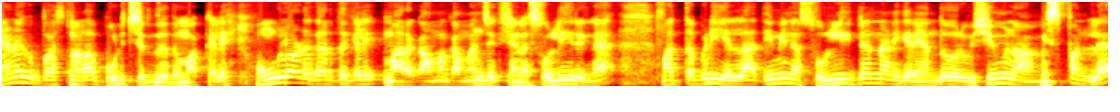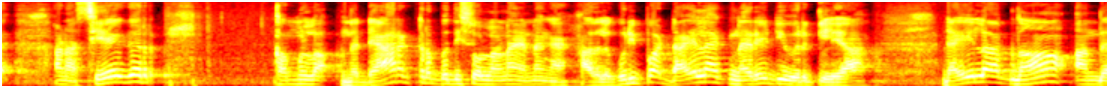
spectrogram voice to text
எனக்கு பர்சனலா பிடிச்சிருந்தது மக்களே. உங்களோட கருத்துக்களை மறக்காம கமெண்ட் செக்ஷன்ல சொல்லிருங்க. மற்றபடி எல்லாத்தையுமே நான் சொல்லிட்டேன்னு நினைக்கிறேன். எந்த ஒரு விஷயமும் நான் மிஸ் பண்ணல. ஆனா சேகர் கமலா இந்த டேரக்டரை பற்றி சொல்லணும்னா என்னங்க? அதில் குறிப்பாக டைலாக் நரேட்டிவ் இருக்கு இல்லையா? டைலாக் தான் அந்த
